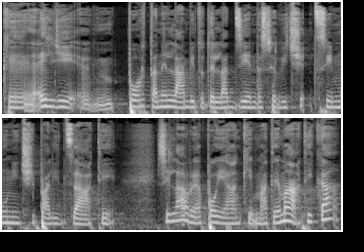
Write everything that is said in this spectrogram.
che egli eh, porta nell'ambito dell'azienda servizi municipalizzati. Si laurea poi anche in matematica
